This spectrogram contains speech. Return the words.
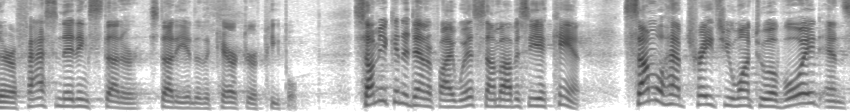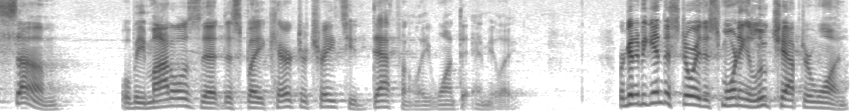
they're a fascinating study into the character of people. Some you can identify with, some obviously you can't. Some will have traits you want to avoid, and some will be models that display character traits you definitely want to emulate. We're going to begin the story this morning in Luke chapter 1.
